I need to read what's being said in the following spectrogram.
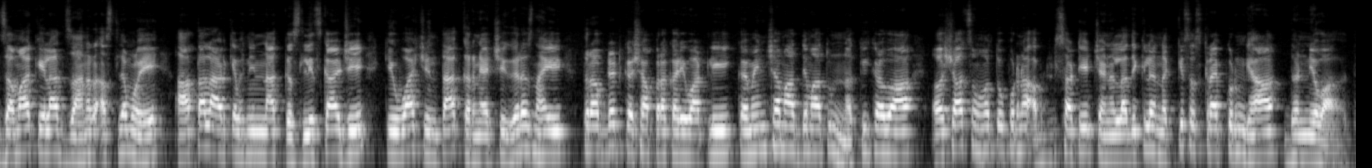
जमा केला जाणार असल्यामुळे आता लाडक्या बहिणींना कसलीच काळजी किंवा चिंता करण्याची गरज नाही. तर अपडेट कशा प्रकारे वाटली? कमेंटच्या माध्यमातून नक्की कळवा. अशाच महत्त्वपूर्ण अपडेटसाठी चॅनलला देखील नक्की सबस्क्राईब करून घ्या. धन्यवाद.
